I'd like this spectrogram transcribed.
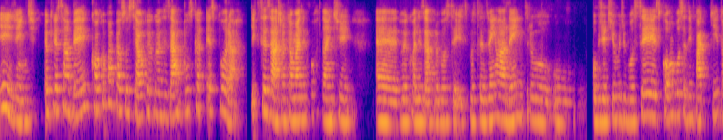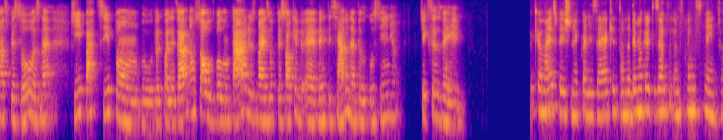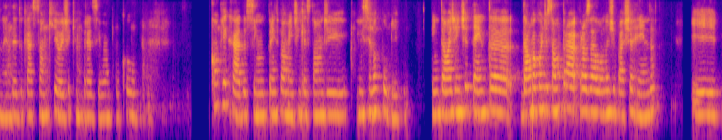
E, gente, eu queria saber qual que é o papel social que o Equalizar busca explorar. O que, que vocês acham que é o mais importante é, do Equalizar para vocês? Vocês veem lá dentro o, objetivo de vocês, como vocês impactam as pessoas, né? Que participam do, do Equalizar, não só os voluntários, mas o pessoal que é, é beneficiado né, pelo cursinho. O que, que vocês veem? O que eu mais vejo no Equalizar é a questão da democratização do conhecimento, né, da educação, que hoje aqui no Brasil é um pouco complicado, assim, principalmente em questão de ensino público. Então, a gente tenta dar uma condição para os alunos de baixa renda e,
